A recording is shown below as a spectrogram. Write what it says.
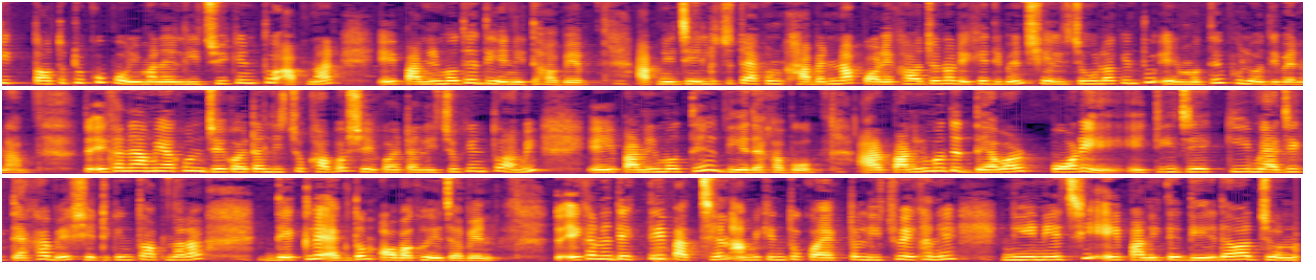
ঠিক ততটুকু পরিমাণের লিচুই কিন্তু আপনার এই পানির মধ্যে দিয়ে নিতে হবে। আপনি যে লিচুটা এখন খাবেন না, পরে খাওয়ার জন্য রেখে দিবেন, সেই লিচুগুলো কিন্তু এর মধ্যে ভুলেও দিবেন না। তো এখানে আমি এখন যে কয়টা লিচু খাব, সেই কয়টা লিচু কিন্তু আমি এই পানির মধ্যে দিয়ে দেখাবো। আর পানির মধ্যে দেওয়ার পরে এটি যে কি ম্যাজিক দেখাবে, সেটি কিন্তু আপনারা দেখলে একদম অবাক হয়ে যাবেন। তো এখানে দেখতেই পাচ্ছেন, আমি কিন্তু কয়েকটা লিচু এখানে নিয়ে নিয়েছি, এই পানিতে দিয়ে দেওয়ার জন্য।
